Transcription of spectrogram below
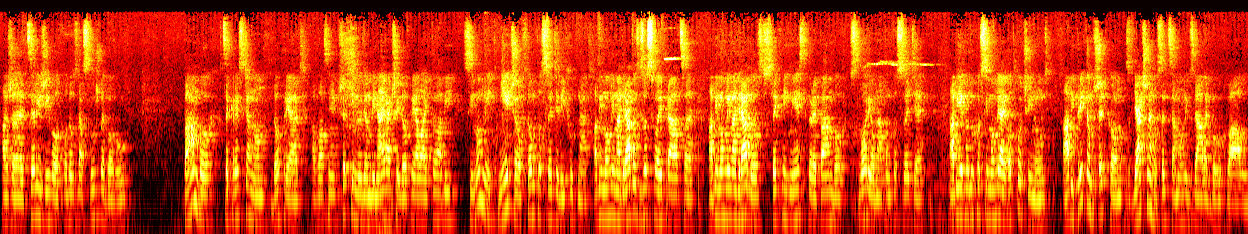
a že celý život odovzdá službe Bohu. Pán Boh chce kresťanom dopriať a vlastne všetkým ľuďom by najradšej doprial aj to, aby si mohli niečo v tomto svete vychutnať, aby mohli mať radosť zo svojej práce, aby mohli mať radosť z pekných miest, ktoré Pán Boh stvoril na tomto svete, aby jednoducho si mohli aj odpočinúť a aby pri tom všetkom z vďačného srdca mohli vzdávať Bohu chválu.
